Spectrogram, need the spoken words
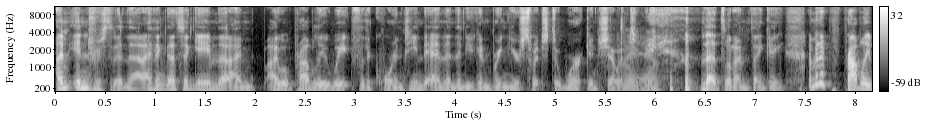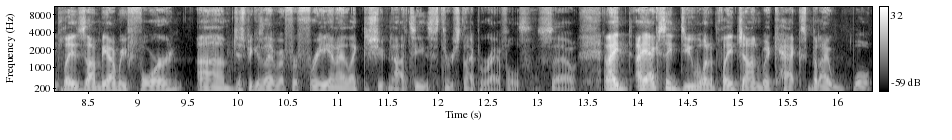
I'm interested in that. I think that's a game that I'm I will probably wait for the quarantine to end, and then you can bring your Switch to work and show it to me. that's what I'm thinking. I'm gonna probably play Zombie Army Four, um, just because I have it for free and I like to shoot Nazis through sniper rifles. So, and I I actually do want to play John Wick Hex, but I won't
